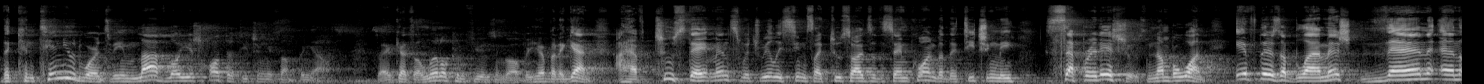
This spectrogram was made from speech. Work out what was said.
The continued words, v'im lo yishchot, are teaching me something else. So it gets a little confusing over here. But again, I have two statements, which really seems like two sides of the same coin, but they're teaching me separate issues. Number one, if there's a blemish, then and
